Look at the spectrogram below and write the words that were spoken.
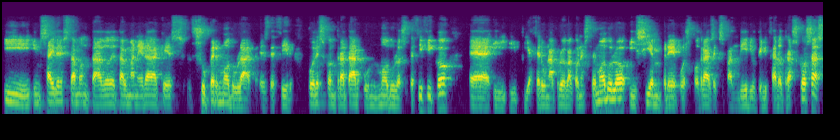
y Insider está montado de tal manera que es súper modular, es decir, puedes contratar un módulo específico eh, y, y, hacer una prueba con este módulo y siempre pues, podrás expandir y utilizar otras cosas,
